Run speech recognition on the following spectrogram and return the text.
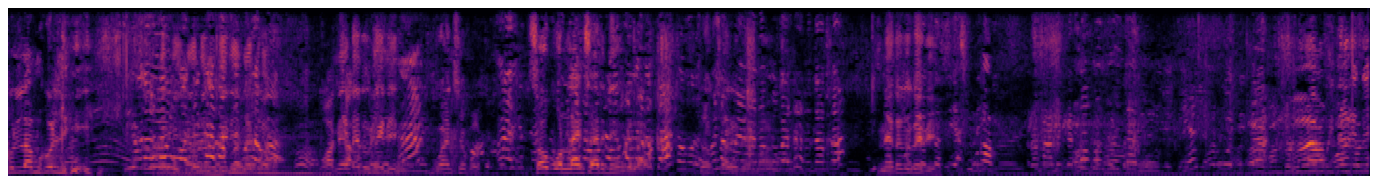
খুললাম খুললি সব অনলাইন সারি দিন গেলা সব সারি দিন নেতা তো দেবি পাল লুটি গুটি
